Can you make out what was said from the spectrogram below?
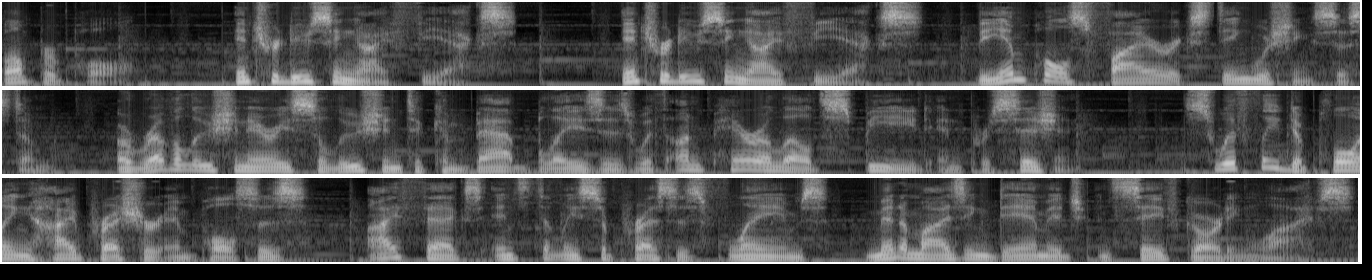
bumper pull. Introducing IFEX. Introducing IFEX, the Impulse Fire Extinguishing System, a revolutionary solution to combat blazes with unparalleled speed and precision. Swiftly deploying high-pressure impulses, IFEX instantly suppresses flames, minimizing damage and safeguarding lives.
